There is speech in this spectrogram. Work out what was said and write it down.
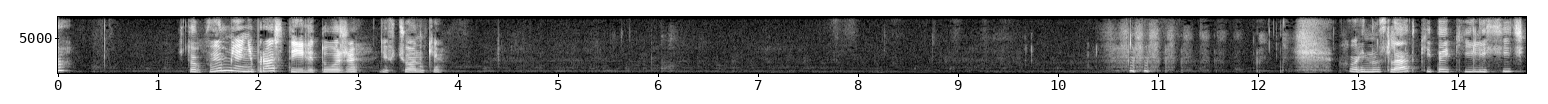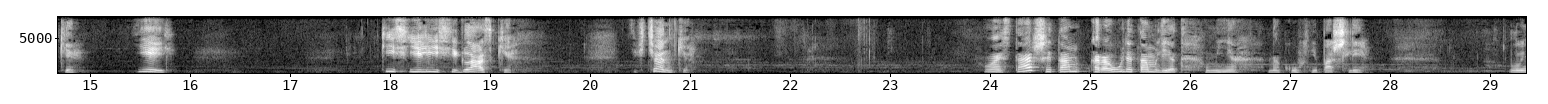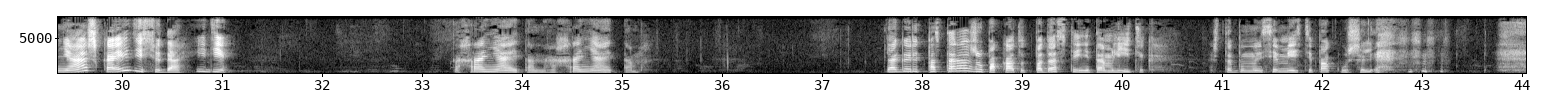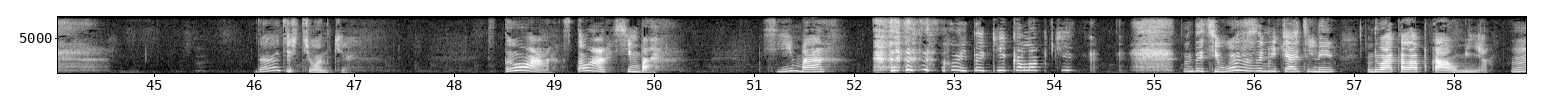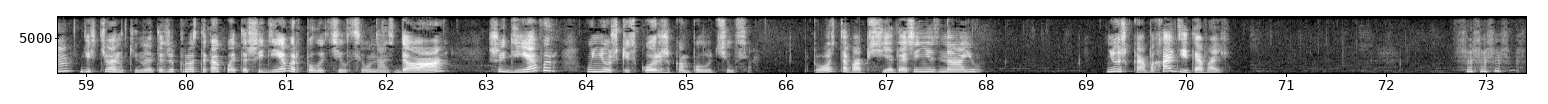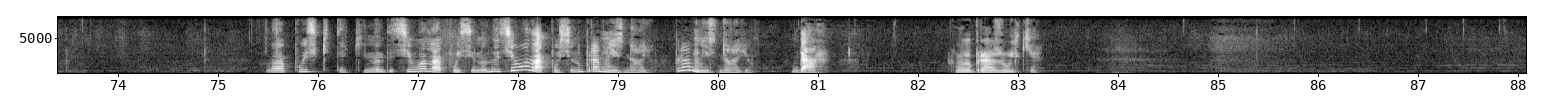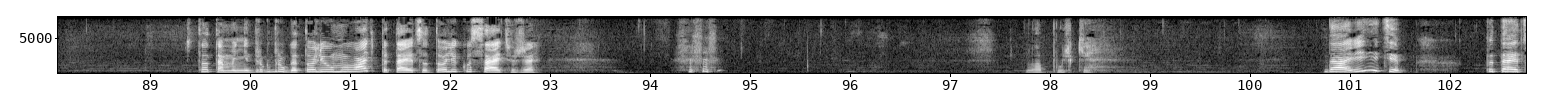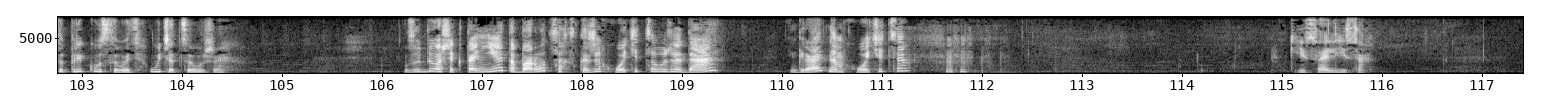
чтобы вы меня не простыли тоже, девчонки. Ой, ну сладкие такие лисички. Ей. Кисьи-лисьи глазки. Девчонки. Ой, старший там карауля там лет у меня на кухне. Пошли. Луняшка, иди сюда, иди. Охраняет она, охраняет там. Я, говорит, посторожу, пока тут подостынет омлетик чтобы мы все вместе покушали. Да, девчонки? Сто, сто, Симба. Симба. Ой, такие колобки. Ну, до чего же замечательные два колобка у меня. М? Девчонки, ну это же просто какой-то шедевр получился у нас. Да, шедевр у Нюшки с коржиком получился. Просто вообще даже не знаю. Нюшка, выходи давай. Лапуськи такие. Ну до чего лапуси? Ну до чего лапуси? Ну прям не знаю. Прям не знаю. Да. Вы бражульки. Что там они друг друга то ли умывать пытаются, то ли кусать уже. Лапульки. Да, видите, пытаются прикусывать, учатся уже. Зубешек-то нет, а бороться, скажи, хочется уже, да? Играть нам хочется. Киса-лиса.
